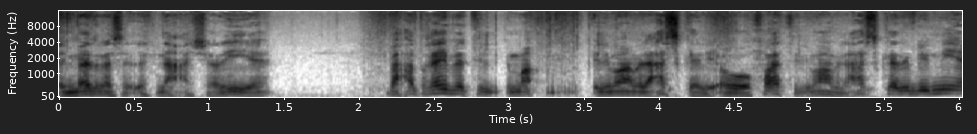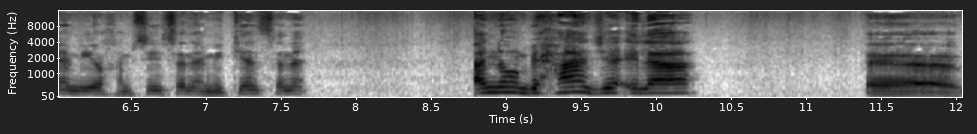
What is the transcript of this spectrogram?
المدرسة الاثنى عشرية بعد غيبة الإمام العسكري أو وفاة الإمام العسكري ب 100 150 سنة 200 سنة أنهم بحاجة إلى آه،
